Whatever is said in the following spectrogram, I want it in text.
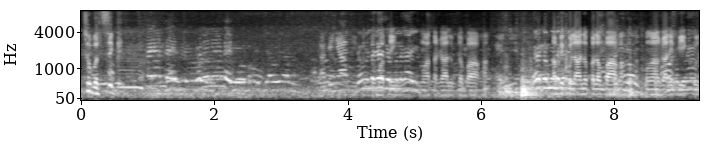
Subalsig. Dumating mga Tagalog na baka. Sabi Kulano palang baka. Mga galing Bicol.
